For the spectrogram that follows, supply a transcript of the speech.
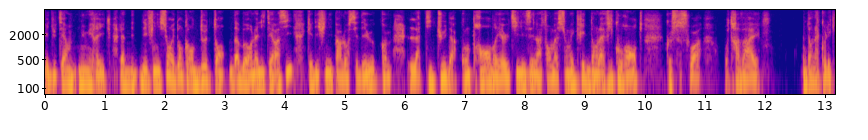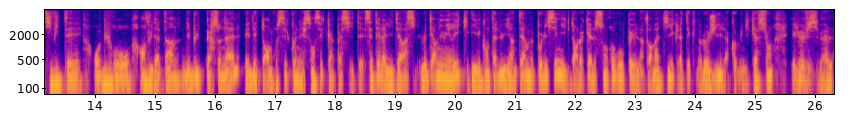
et du terme numérique. La définition est donc en deux temps. D'abord, la littératie, qui est définie par l'OCDE comme l'aptitude à comprendre et à utiliser l'information écrite dans la vie courante, que ce soit au travail, dans la collectivité, au bureau, en vue d'atteindre des buts personnels et d'étendre ses connaissances et capacités. C'était la littératie. Le terme numérique, il est quant à lui un terme polysémique dans lequel sont regroupés l'informatique, la technologie, la communication et le visuel.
